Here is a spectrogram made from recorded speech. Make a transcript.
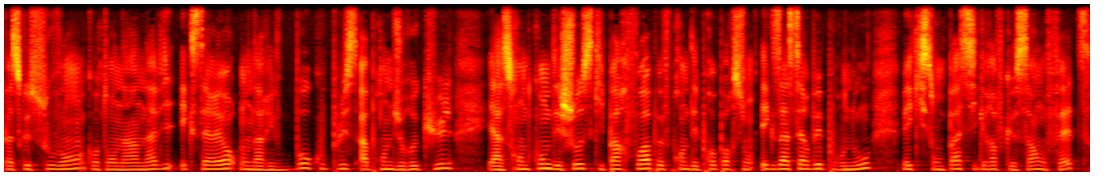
parce que souvent, quand on a un avis extérieur, on arrive beaucoup plus à prendre du recul et à se rendre compte des choses qui parfois peuvent prendre des proportions exacerbées pour nous, mais qui sont pas si graves que ça en fait.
